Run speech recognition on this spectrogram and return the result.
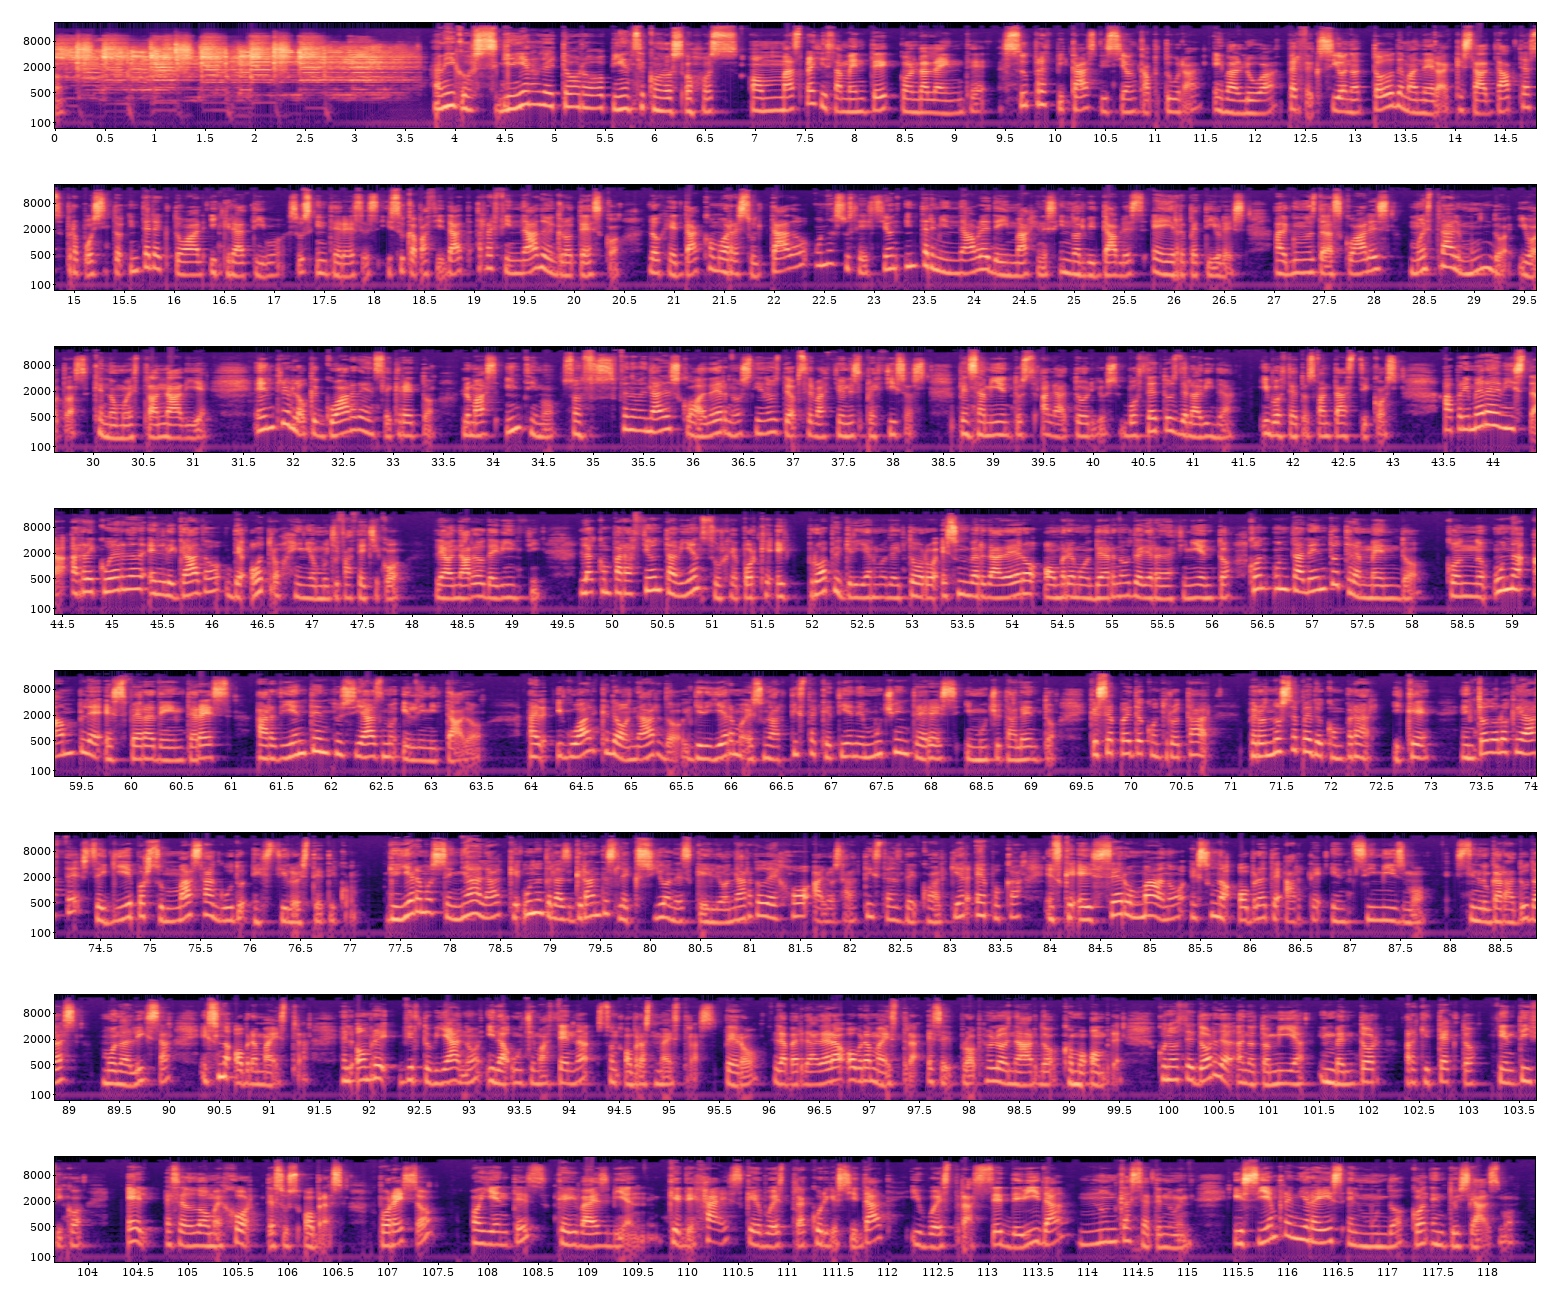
Amigos, Guillermo del Toro piensa con los ojos, o más precisamente con la lente. Su perspicaz visión captura, evalúa, perfecciona todo de manera que se adapte a su propósito intelectual y creativo, sus intereses y su capacidad refinado y grotesco, lo que da como resultado una sucesión interminable de imágenes inolvidables e irrepetibles, algunas de las cuales muestra al mundo y otras que no muestra a nadie. Entre lo que guarda en secreto, lo más íntimo son sus fenomenales cuadernos llenos de observaciones precisas, pensamientos aleatorios, bocetos de la vida y bocetos fantásticos. A primera vista recuerdan el legado de otro genio multifacético, Leonardo da Vinci. La comparación también surge porque el propio Guillermo del Toro es un verdadero hombre moderno del Renacimiento con un talento tremendo, con una amplia esfera de interés, ardiente entusiasmo ilimitado. Al igual que Leonardo, Guillermo es un artista que tiene mucho interés y mucho talento, que se puede contratar, pero no se puede comprar, y que, en todo lo que hace, se guíe por su más agudo estilo estético. Guillermo señala que una de las grandes lecciones que Leonardo dejó a los artistas de cualquier época es que el ser humano es una obra de arte en sí mismo. Sin lugar a dudas, Mona Lisa es una obra maestra. El hombre virtuviano y la última cena son obras maestras, pero la verdadera obra maestra es el propio Leonardo como hombre, conocedor de anatomía, inventor, arquitecto, científico. Él es el lo mejor de sus obras. Por eso, oyentes, que viváis bien, que dejáis que vuestra curiosidad y vuestra sed de vida nunca se atenúen y siempre miréis el mundo con entusiasmo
